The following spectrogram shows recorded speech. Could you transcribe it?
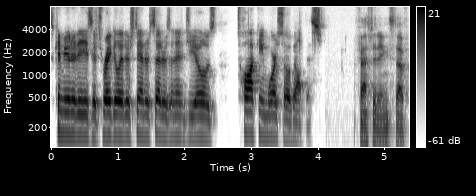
it's communities, it's regulators, standard setters, and NGOs talking more so about this. Fascinating stuff.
